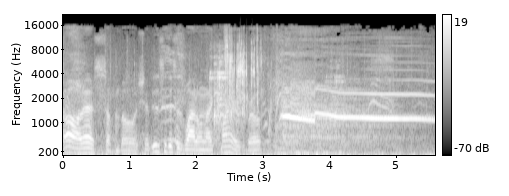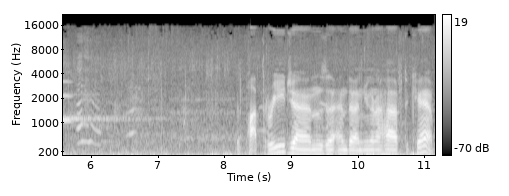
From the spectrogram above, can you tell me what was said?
Oh, that's some bullshit. This, this is why I don't like Myers, bro. You pop three gens and then you're gonna have to camp.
